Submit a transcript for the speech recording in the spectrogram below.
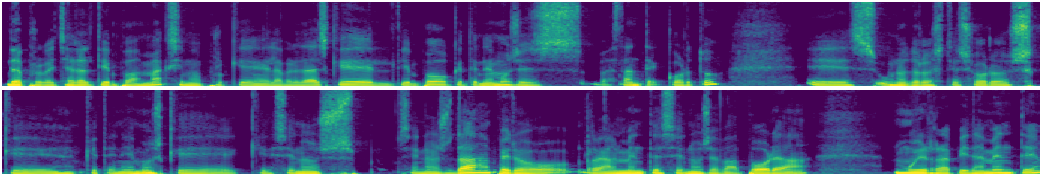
de aprovechar el tiempo al máximo, porque la verdad es que el tiempo que tenemos es bastante corto es uno de los tesoros que, que tenemos que, que, se nos se nos da, pero realmente se nos evapora muy rápidamente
